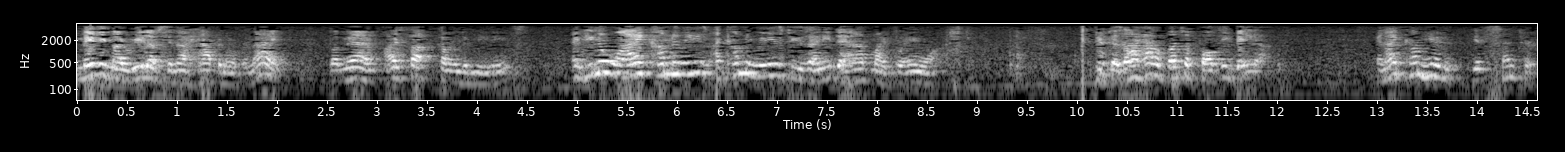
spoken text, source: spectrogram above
maybe my relapse did not happen overnight, but man, I stopped coming to meetings. And do you know why I come to meetings? I come to meetings because I need to have my brain washed. Because I have a bunch of faulty data. And I come here to get centered.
